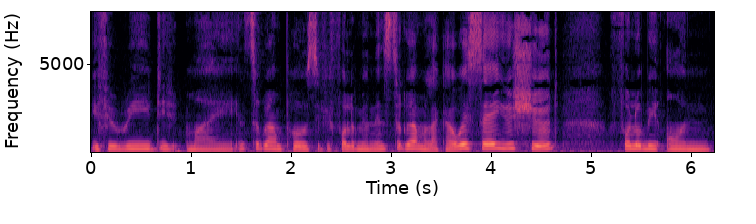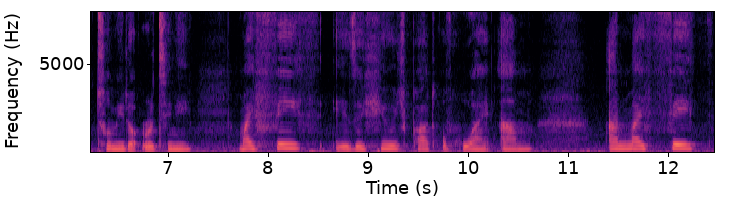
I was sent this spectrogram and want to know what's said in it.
if you read my Instagram post, if you follow me on Instagram, like I always say, you should follow me on Tomi.rotimi. My faith is a huge part of who I am, and my faith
